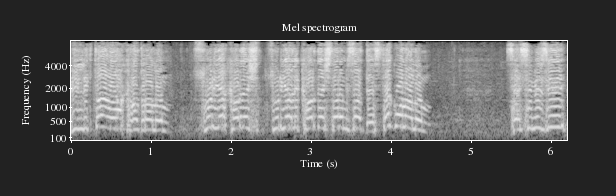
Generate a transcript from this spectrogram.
birlikte ayağa kaldıralım. Suriye kardeş, Suriyeli kardeşlerimize destek olalım. Sesimizi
